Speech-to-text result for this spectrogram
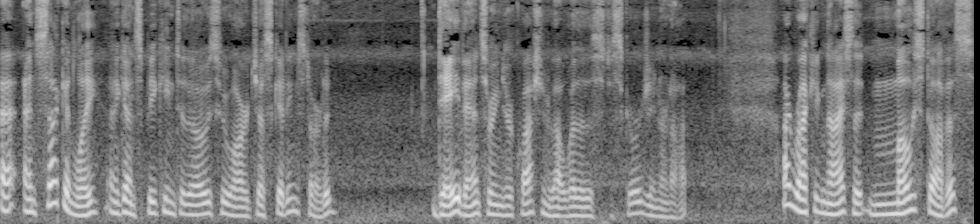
And secondly, and again, speaking to those who are just getting started, Dave, answering your question about whether this is discouraging or not, I recognize that most of us,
